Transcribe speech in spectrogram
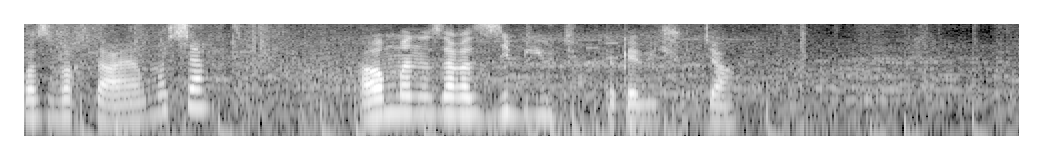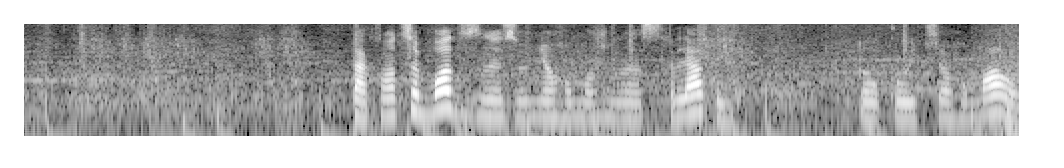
Розвертаємося. Але в мене зараз зіб'ють таке відчуття. Так, ну це бот знизу, в нього можна стріляти. Толку цього мало.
